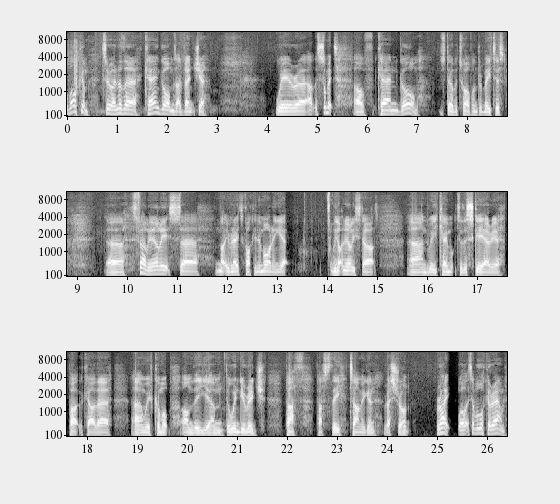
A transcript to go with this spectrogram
Welcome to another Cairngorms adventure. We're uh, at the summit of Cairngorm, just over 1200 metres. Uh, it's fairly early, it's uh, not even 8 o'clock in the morning yet. We got an early start and we came up to the ski area, parked the car there, and we've come up on the, um, the Windy Ridge path past the ptarmigan restaurant. Right, well, let's have a look around.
